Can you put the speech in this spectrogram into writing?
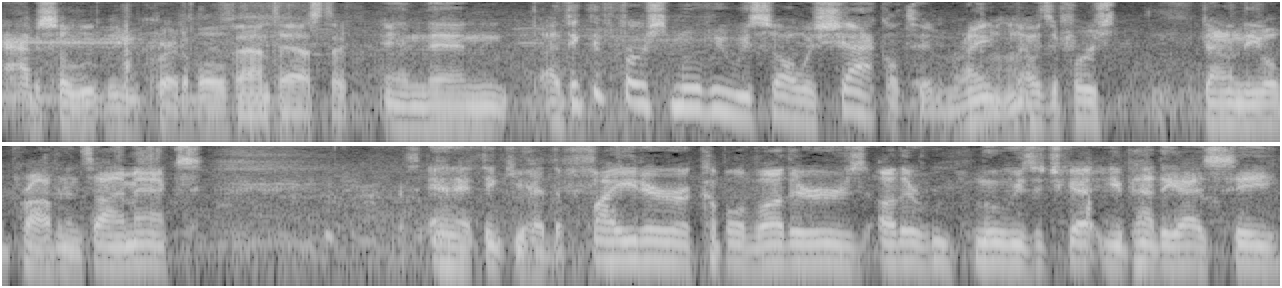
absolutely incredible. Fantastic. And then I think the first movie we saw was Shackleton, right? Mm-hmm. That was the first down in the old Providence IMAX. And I think you had The Fighter, a couple of others, other movies that you got, you've had the guys see.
